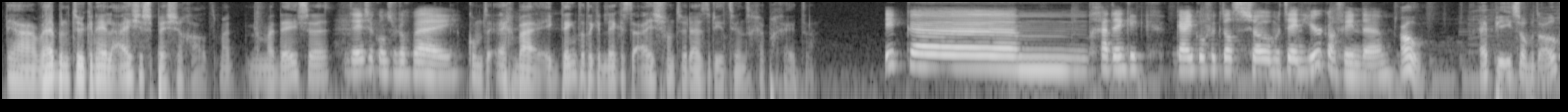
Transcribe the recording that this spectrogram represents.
Ja, we hebben natuurlijk een hele ijsje-special gehad. Maar, maar deze Deze komt er nog bij. komt er echt bij. Ik denk dat ik het lekkerste ijsje van 2023 heb gegeten. Ik ehm, ga denk ik kijken of ik dat zo meteen hier kan vinden. Oh, heb je iets op het oog?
